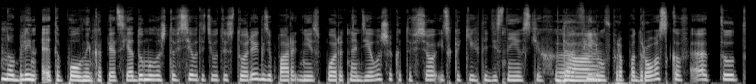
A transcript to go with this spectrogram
Но, блин, это полный капец. Я думала, что все вот эти вот истории, где парни спорят на девушек, это все из каких-то диснеевских э, да. фильмов про подростков. А тут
